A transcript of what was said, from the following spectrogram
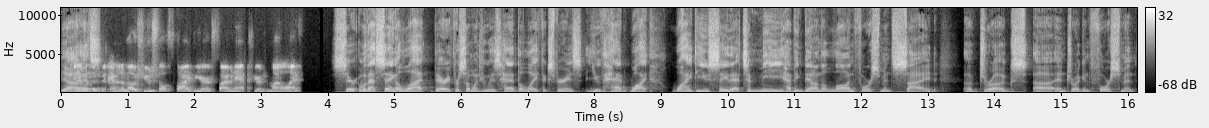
yeah. it was, it was the most useful five years, five and a half years of my life. Well, that's saying a lot, Barry, for someone who has had the life experience you've had. Why? Why do you say that? To me, having been on the law enforcement side of drugs uh, and drug enforcement,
